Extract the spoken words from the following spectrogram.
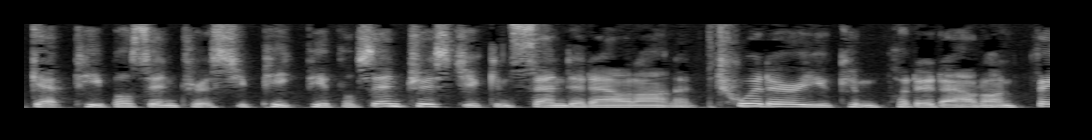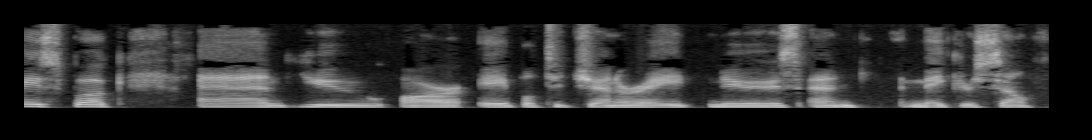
get people's interest. You pique people's interest. You can send it out on Twitter. You can put it out on Facebook and you are able to generate news and make yourself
